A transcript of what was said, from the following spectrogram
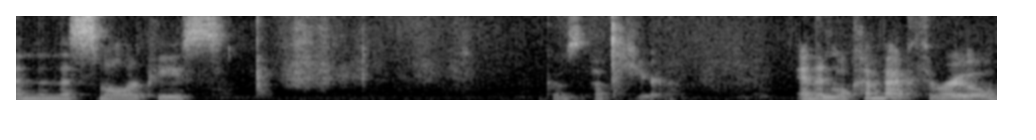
And then this smaller piece goes up here. And then we'll come back through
